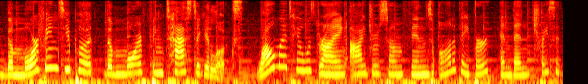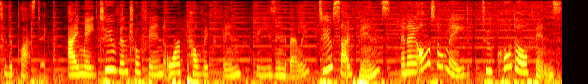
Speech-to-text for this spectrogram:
The more fins you put, the more fantastic it looks. While my tail was drying, I drew some fins on a paper and then traced it to the plastic. I made two ventral fin or pelvic fin, these in the belly, two side fins, and I also made two caudal fins,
